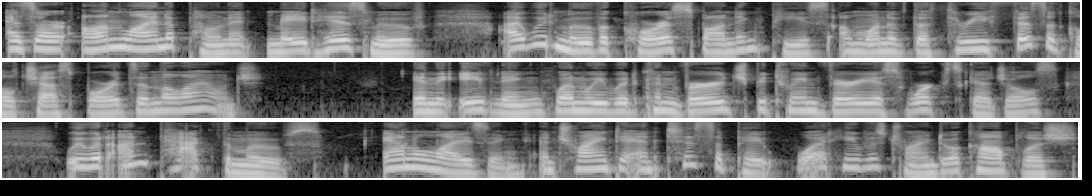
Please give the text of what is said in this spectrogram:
As our online opponent made his move, I would move a corresponding piece on one of the three physical chessboards in the lounge. In the evening, when we would converge between various work schedules, we would unpack the moves, analyzing and trying to anticipate what he was trying to accomplish.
